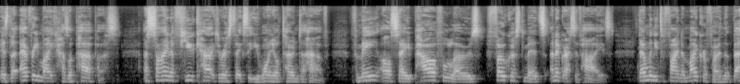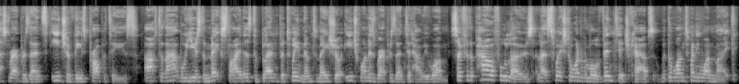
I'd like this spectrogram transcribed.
is that every mic has a purpose. Assign a few characteristics that you want your tone to have. For me, I'll say powerful lows, focused mids, and aggressive highs. Then we need to find a microphone that best represents each of these properties. After that, we'll use the mix sliders to blend between them to make sure each one is represented how we want. So for the powerful lows, let's switch to one of the more vintage cabs with the 121 mic.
